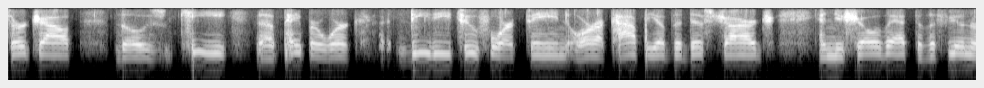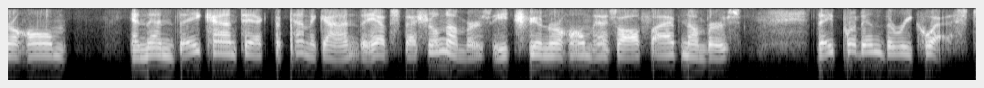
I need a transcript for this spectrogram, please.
search out those key uh, paperwork, DD 214, or a copy of the discharge, and you show that to the funeral home, and then they contact the Pentagon. They have special numbers. Each funeral home has all five numbers. They put in the request.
